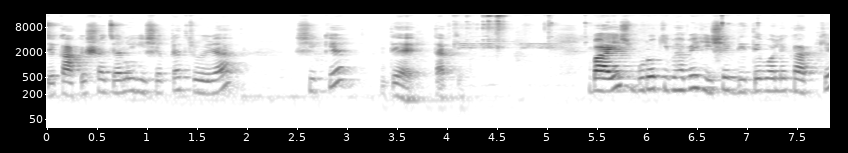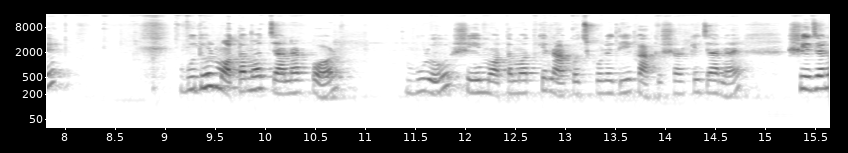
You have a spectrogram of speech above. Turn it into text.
যে কাকেশ্বর যেন হিসেবটা ত্রৈরা শিখে দেয় তাকে। বাইশ বুড়ো কীভাবে হিসেব দিতে বলে কাককে? বুধোর মতামত জানার পর বুড়ো সেই মতামতকে নাকচ করে দিয়ে কাকেশ্বরকে জানায়, সে যেন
